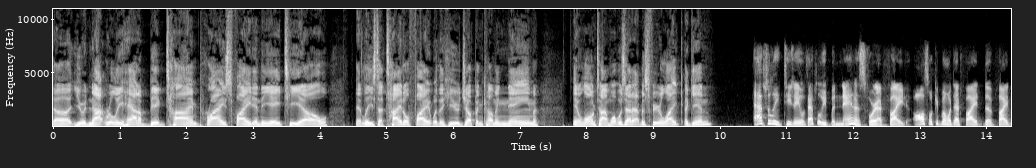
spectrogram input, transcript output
uh, you had not really had a big time prize fight in the ATL, at least a title fight with a huge up and coming name in a long time. What was that atmosphere like again? absolutely, TJ, it was absolutely bananas for that fight. Also, keep on with that fight. The fight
